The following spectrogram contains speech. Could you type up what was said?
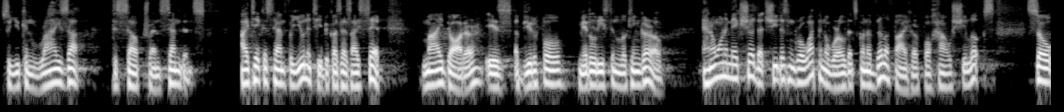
so you can rise up to self transcendence. I take a stand for unity because, as I said, my daughter is a beautiful Middle Eastern looking girl. And I want to make sure that she doesn't grow up in a world that's going to vilify her for how she looks. So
